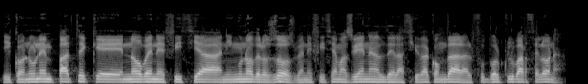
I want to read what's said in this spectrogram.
y con un empate que no beneficia a ninguno de los dos, beneficia más bien al de la ciudad condal, al Fútbol Club Barcelona.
